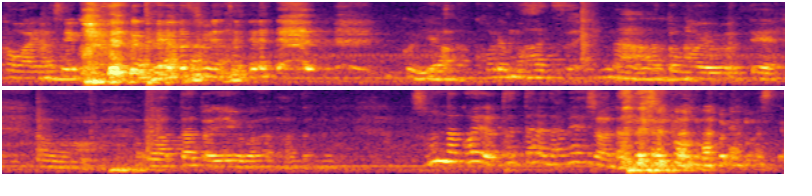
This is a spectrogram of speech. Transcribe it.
可愛らしい声で歌い始めていやこれまずいなと思ってあの終わったというそんな声で歌ったらダメでしょって私も思いました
